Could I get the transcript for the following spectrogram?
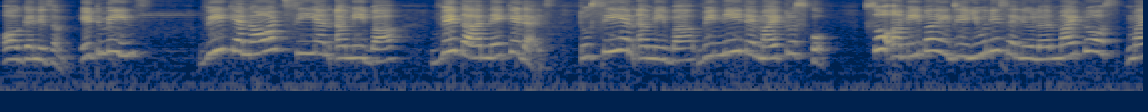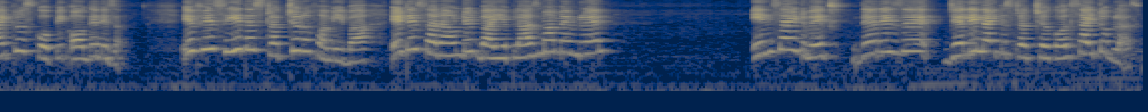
organism. It means we cannot see an amoeba with our naked eyes. To see an amoeba we need a microscope. So amoeba is a unicellular micros microscopic organism. If we see the structure of amoeba, it is surrounded by a plasma membrane inside which there is a jelly-like structure called cytoplasm.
